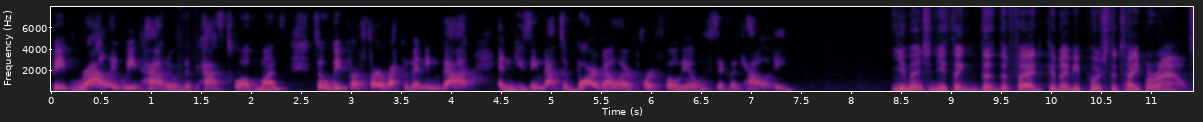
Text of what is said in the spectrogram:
big rally we've had over the past 12 months. So we prefer recommending that and using that to barbell our portfolio with cyclicality. You mentioned you think that the Fed could maybe push the taper out.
